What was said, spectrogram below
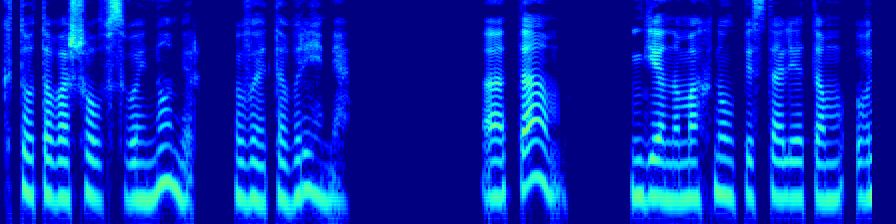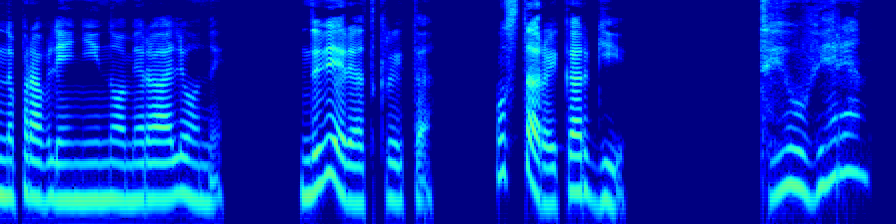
Кто-то вошел в свой номер в это время. А там Гена махнул пистолетом в направлении номера Алены. Дверь открыта. У старой корги. «Ты уверен?»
